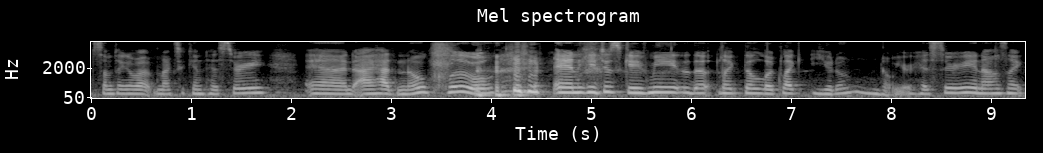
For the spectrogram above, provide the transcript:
something about Mexican history, and I had no clue. and he just gave me the like the look like you don't know your history, and I was like,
